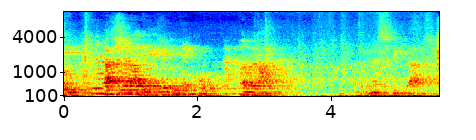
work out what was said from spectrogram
až na věky věku. Amen. Budeme zpívat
